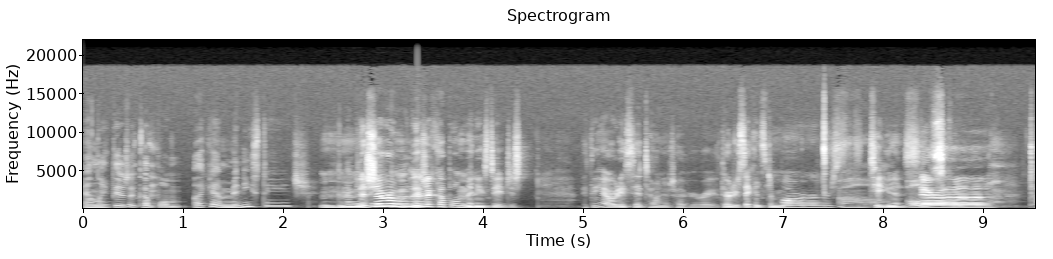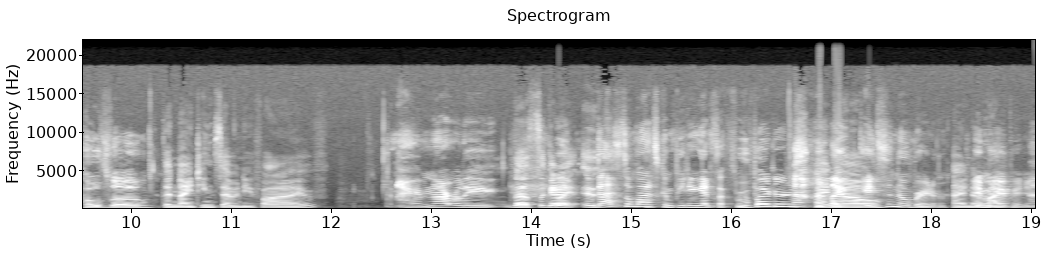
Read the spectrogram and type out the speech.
and like there's a couple, like a mini stage. Mhm. There's several. There's a couple of mini stages. I think I already said Tanya Tucker, right? Thirty Seconds to Mars, Tegan and old Sarah, Tove Lo. The 1975. I'm not really. That's the guy. Like, it- that's the one that's competing against the Foo Fighters. I like, know. It's a no-brainer. I know. in my opinion.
